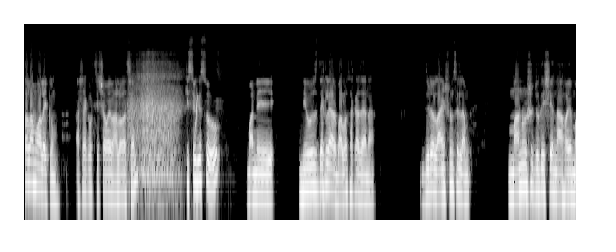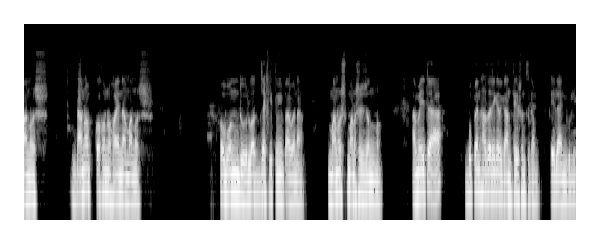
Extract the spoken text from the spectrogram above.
আসসালামু আলাইকুম। আশা করছি সবাই ভালো আছেন। কিছু কিছু মানে নিউজ দেখলে আর ভালো থাকা যায় না। দুটো লাইন শুনছিলাম, মানুষ যদি সে না হয় মানুষ, দানব কখনো হয় না মানুষ। ও বন্ধু, লজ্জা কি তুমি পাবে না? মানুষ মানুষের জন্য। আমি এটা ভূপেন হাজারিকার গান থেকে শুনছিলাম, এই লাইনগুলি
